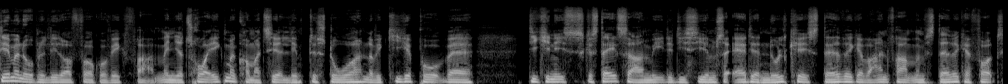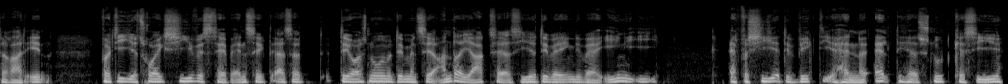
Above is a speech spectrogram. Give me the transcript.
Det er man åbnet lidt op for at gå væk fra, men jeg tror ikke, man kommer til at lempe det store, når vi kigger på, hvad de kinesiske statsejede medier, de siger, så er det, at nulcase stadigvæk er vejen frem, men stadigvæk har folk til ret ind. Fordi jeg tror ikke, Xi vil tabe ansigt. Altså, det er også noget med det, man ser andre jagttager sige, og det vil jeg egentlig være enig i. At for Xi er det vigtigt, at han, når alt det her slut, kan sige,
